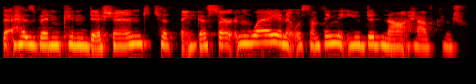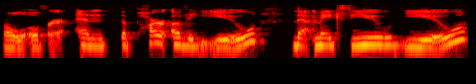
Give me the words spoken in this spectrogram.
that has been conditioned to think a certain way. And it was something that you did not have control over. And the part of you that makes you you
